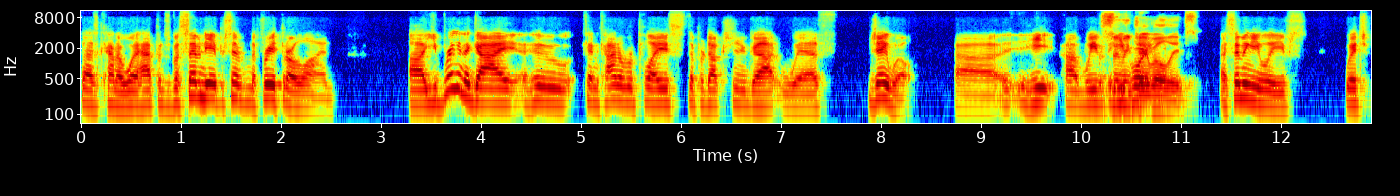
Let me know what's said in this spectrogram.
That's kind of what happens. But 78% from the free throw line. Uh, you bring in a guy who can kind of replace the production you got with Jay Will. Uh, he uh, we've Assuming Jay Will leaves. assuming he leaves, which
